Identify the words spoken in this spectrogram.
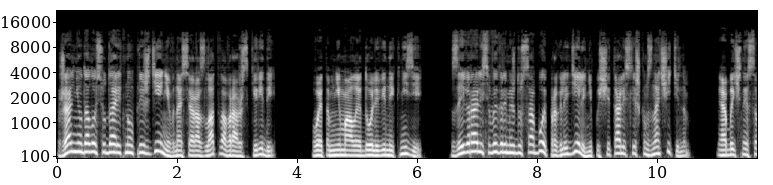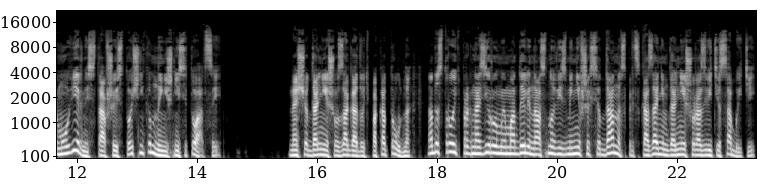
Жаль, не удалось ударить на упреждение, внося разлад во вражеские ряды. В этом немалая доля вины князей. Заигрались в игры между собой, проглядели, не посчитали слишком значительным. Обычная самоуверенность, ставшая источником нынешней ситуации – Насчет дальнейшего загадывать пока трудно. Надо строить прогнозируемые модели на основе изменившихся данных с предсказанием дальнейшего развития событий.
